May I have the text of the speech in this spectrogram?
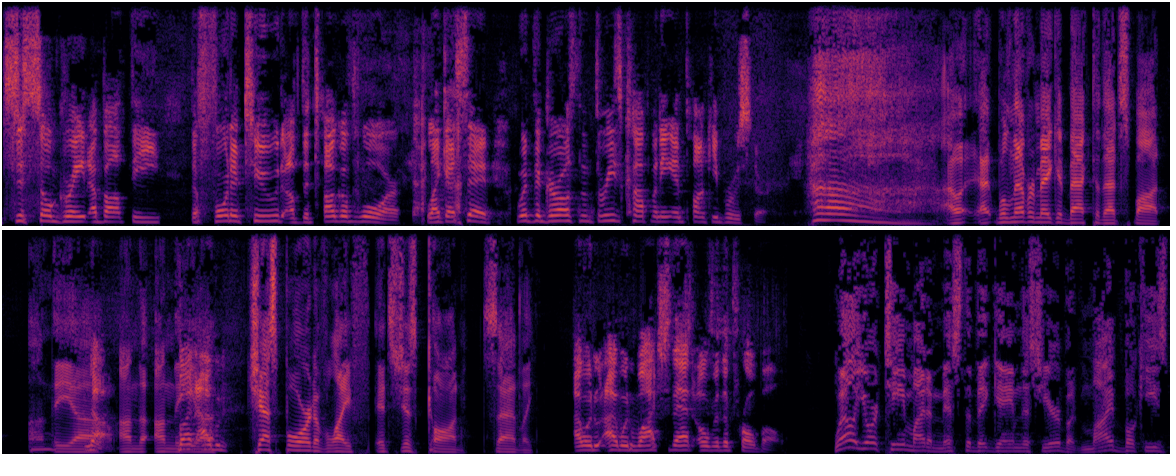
just so great about the the fortitude of the tug of war. Like I said, with the girls in Three's Company and Punky Brewster. I, I- we'll never make it back to that spot on the uh, No. on the on the But I uh, would- chessboard of life. It's just gone, sadly. I would I would watch that over the Pro Bowl. Well, your team might have missed the big game this year, but my bookie's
